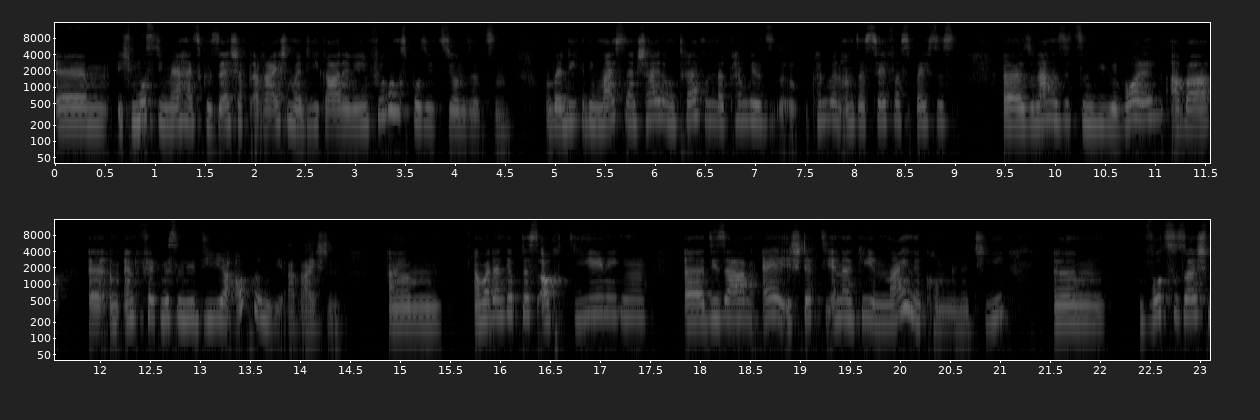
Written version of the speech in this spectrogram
ähm, ich muss die Mehrheitsgesellschaft erreichen, weil die gerade in den Führungspositionen sitzen. Und wenn die die meisten Entscheidungen treffen, dann können wir, können wir in unser Safer Spaces äh, so lange sitzen, wie wir wollen, aber äh, im Endeffekt müssen wir die ja auch irgendwie erreichen. Ähm, aber dann gibt es auch diejenigen, äh, die sagen, ey, ich stecke die Energie in meine Community. Ähm, wozu soll ich,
